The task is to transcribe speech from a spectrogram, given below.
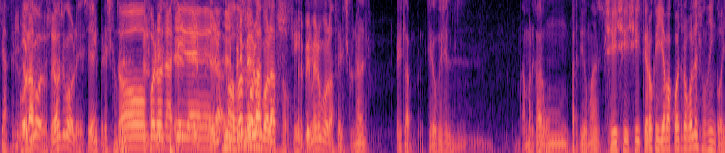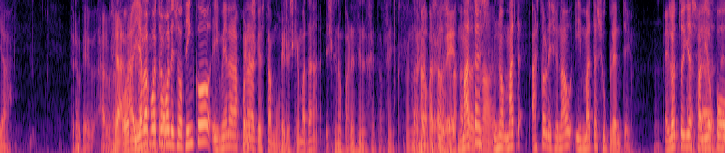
Ya, pero, Dos, Golazos, go- ¿eh? dos goles, ¿eh? Sí, pero es que no fueron así de. el- el- primero un golazo. Sí, el primero un golazo. Pero es que Unal es la, creo que es el. Ha marcado algún partido más. sí, sí, sí, creo que lleva cuatro goles o cinco ya. Pero que a lo O sea, mejor. lleva a lo cuatro mejor- goles o cinco y mira la jornada es, que estamos. pero es que Mata es que no aparece en el Getafe. Mata, es- ¿eh? no, Mata ha estado lesionado y Mata es suplente. El otro ya Mata, salió ten en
